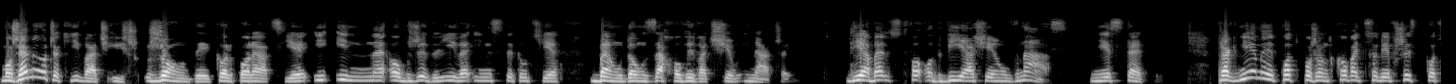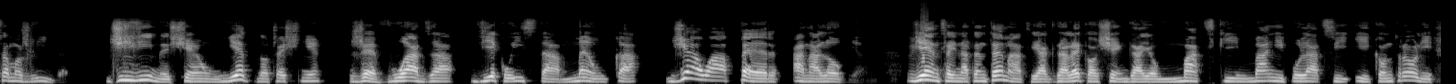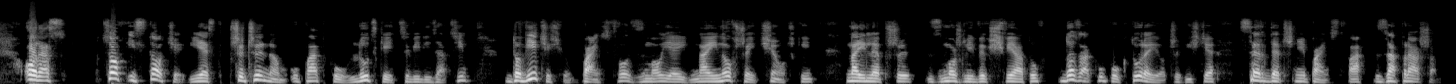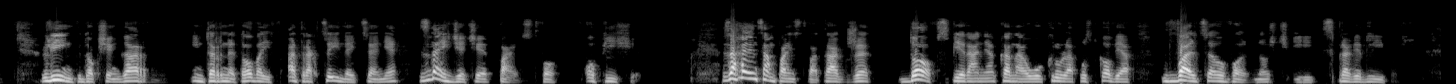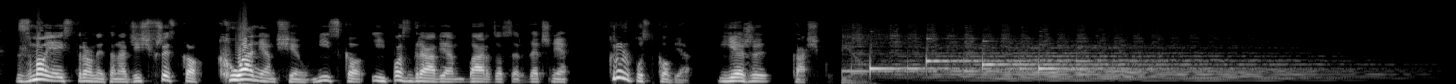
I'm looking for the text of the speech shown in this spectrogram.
możemy oczekiwać, iż rządy, korporacje i inne obrzydliwe instytucje będą zachowywać się inaczej. Diabelstwo odbija się w nas, niestety. Pragniemy podporządkować sobie wszystko, co możliwe. Dziwimy się jednocześnie, że władza wiekuista męka działa per analogia. Więcej na ten temat, jak daleko sięgają macki manipulacji i kontroli oraz co w istocie jest przyczyną upadku ludzkiej cywilizacji, dowiecie się Państwo z mojej najnowszej książki Najlepszy z możliwych światów, do zakupu której oczywiście serdecznie Państwa zapraszam. Link do księgarni internetowej w atrakcyjnej cenie znajdziecie Państwo w opisie. Zachęcam Państwa także do wspierania kanału Króla Pustkowia w walce o wolność i sprawiedliwość. Z mojej strony to na dziś wszystko. Kłaniam się nisko i pozdrawiam bardzo serdecznie. Król Pustkowia, Jerzy Kaśków.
